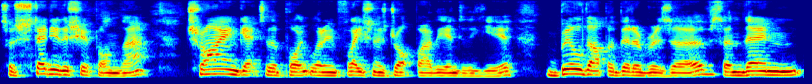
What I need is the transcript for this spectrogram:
So steady the ship on that. Try and get to the point where inflation has dropped by the end of the year. Build up a bit of reserves, and then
